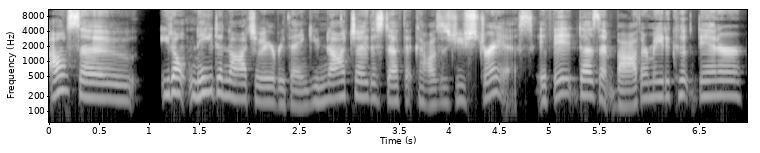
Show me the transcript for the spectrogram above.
also you don't need to nacho everything. You nacho the stuff that causes you stress. If it doesn't bother me to cook dinner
